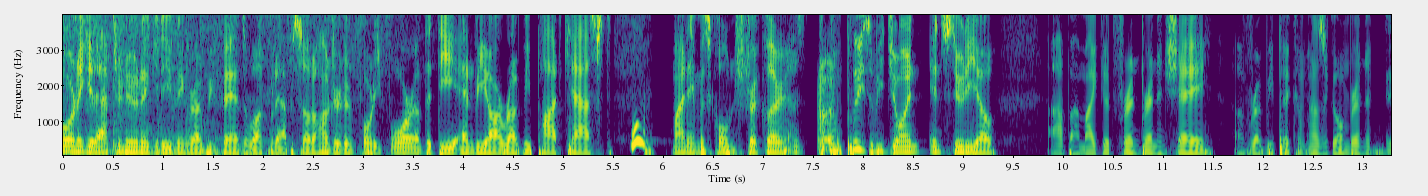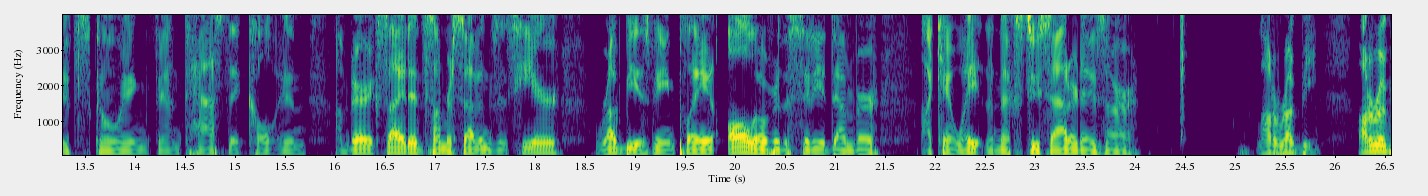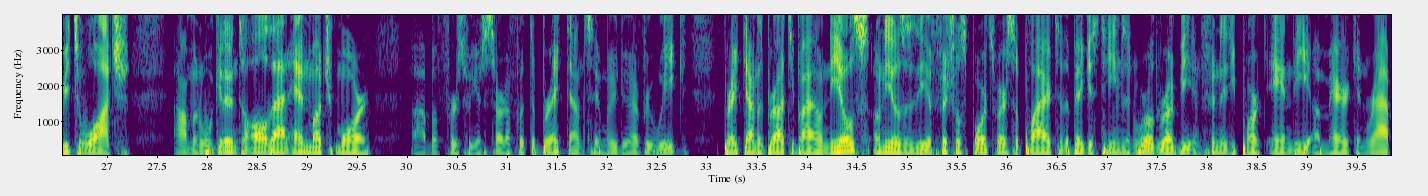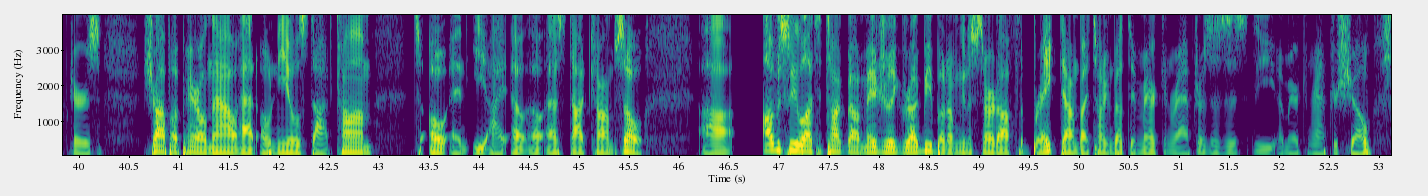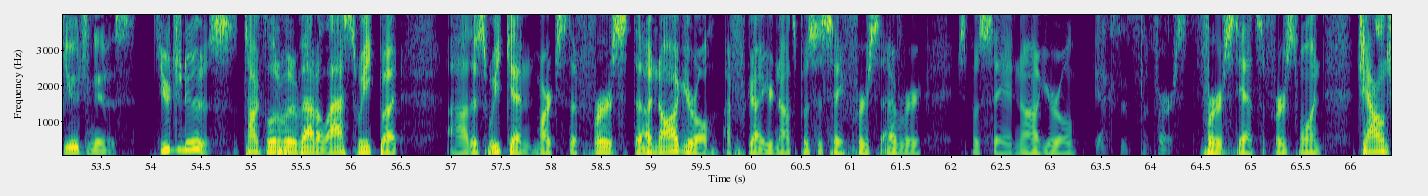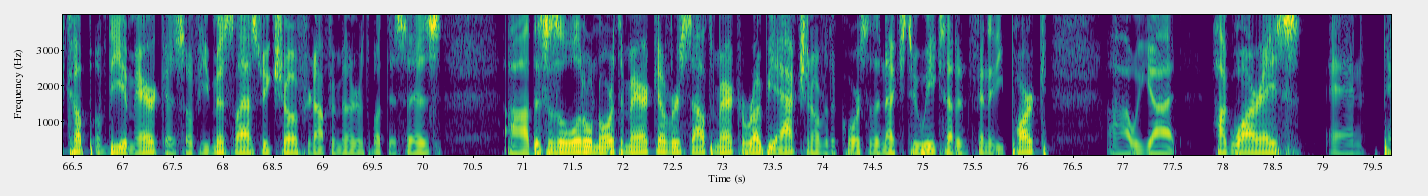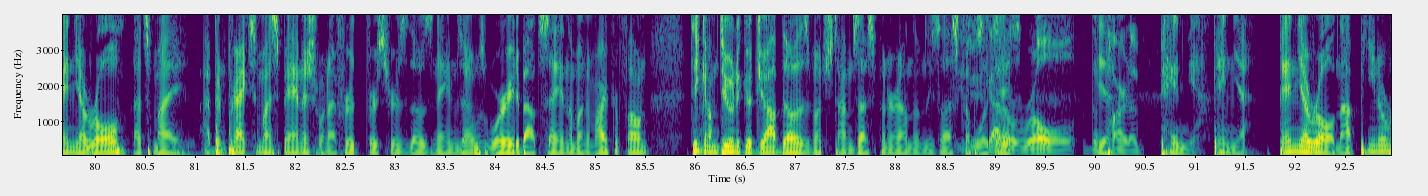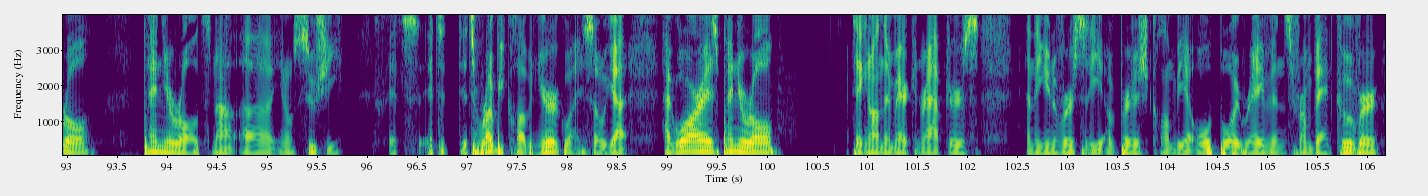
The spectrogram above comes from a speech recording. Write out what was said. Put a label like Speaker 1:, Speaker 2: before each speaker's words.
Speaker 1: Morning, good afternoon, and good evening, rugby fans, and welcome to episode 144 of the DNVR Rugby Podcast. My name is Colton Strickler. Pleased to be joined in studio uh, by my good friend Brendan Shea of Rugby Pick'em. How's it going, Brendan?
Speaker 2: It's going fantastic, Colton. I'm very excited. Summer Sevens is here. Rugby is being played all over the city of Denver. I can't wait. The next two Saturdays are
Speaker 1: A lot of rugby, a lot of rugby to watch, um, and we'll get into all that and much more. Uh, but first, we got to start off with the breakdown, same way we do every week. Breakdown is brought to you by O'Neill's. O'Neill's is the official sportswear supplier to the biggest teams in World Rugby, Infinity Park, and the American Raptors. Shop apparel now at o'neills.com to O N E I L L S.com. So, uh, obviously, a lot to talk about Major League Rugby, but I'm going to start off the breakdown by talking about the American Raptors. Is this the American Raptors show?
Speaker 2: huge news.
Speaker 1: huge news. Talked a little bit about it last week, but uh, this weekend marks the first, the inaugural. I forgot you're not supposed to say first ever. You're supposed to say inaugural.
Speaker 2: Yes, it's the first.
Speaker 1: First, yeah, it's the first one. Challenge Cup of the Americas. So if you missed last week's show, if you're not familiar with what this is, uh, this is a little North America versus South America rugby action over the course of the next two weeks at Infinity Park. Uh, we got Jaguares and Pena Peñarol. That's my. I've been practicing my Spanish. When I've heard first heard those names, I was worried about saying them on a microphone. Think I'm doing a good job though. As much time as I've spent around them these last
Speaker 2: You
Speaker 1: couple of
Speaker 2: got
Speaker 1: days.
Speaker 2: roll the
Speaker 1: Yeah.
Speaker 2: part of Pena.
Speaker 1: Peña. Peña roll, not Pina roll. Peña roll. It's not uh, you know, sushi. It's it's a, it's a rugby club in Uruguay. So we got Jaguares, Peña roll taking on the American Raptors and the University of British Columbia Old Boy Ravens from Vancouver.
